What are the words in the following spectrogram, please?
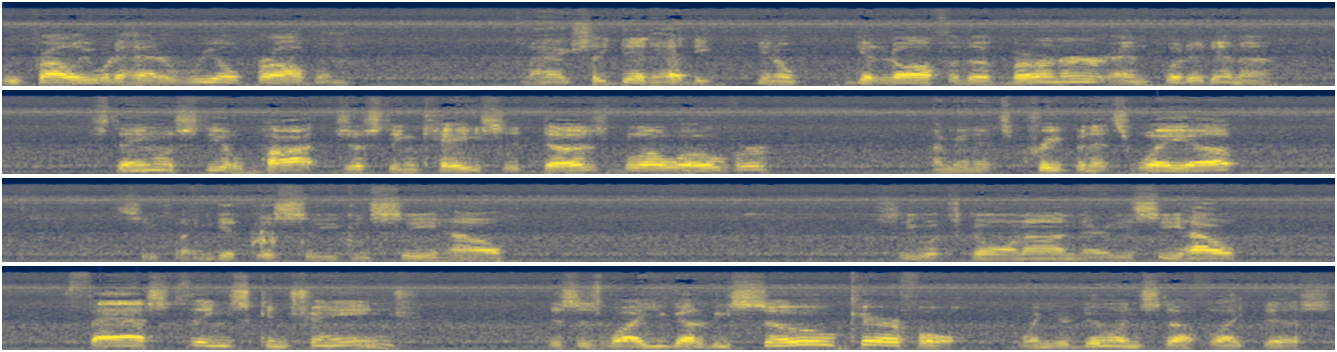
we probably would have had a real problem. I actually did had to, you know, get it off of the burner and put it in a stainless steel pot just in case it does blow over. I mean, it's creeping its way up. Let's see if I can get this so you can see how, see what's going on there. You see how fast things can change? This is why you got to be so careful when you're doing stuff like this.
